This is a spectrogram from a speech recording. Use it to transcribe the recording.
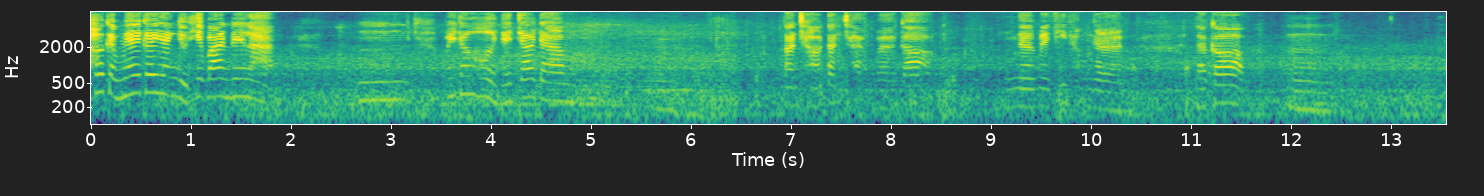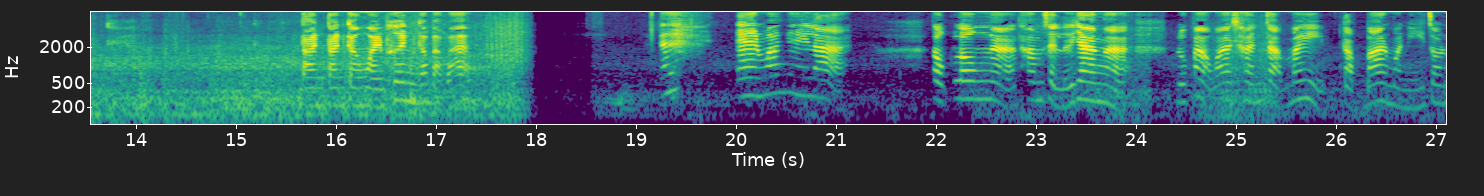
พ่อกับแม่ก็ยังอยู่ที่บ้านด้วยล่ะ อืม ไม่ต้องห่วงนะเจ้าดำตอนเช้าตัดฉากมาก็ เดินไปที่ทำงาน แล้วก็ตอนตอนกลางวันเพื่อนก็แบบว่าแอนว่าไงล่ะ ตกลงอะทำเสร็จหรือยังอะ รู้เปล่าว่าฉันจะไม่กลับบ้านวันนี้จน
